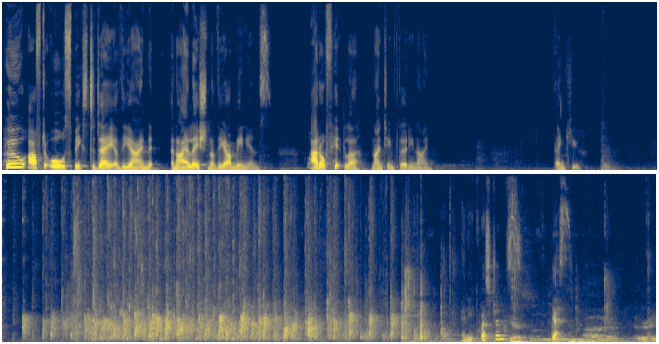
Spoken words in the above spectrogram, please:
Who, after all, speaks today of the annihilation of the Armenians? Adolf Hitler, 1939. Thank you. Any questions? Yes. Yes. Uh, Are there any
